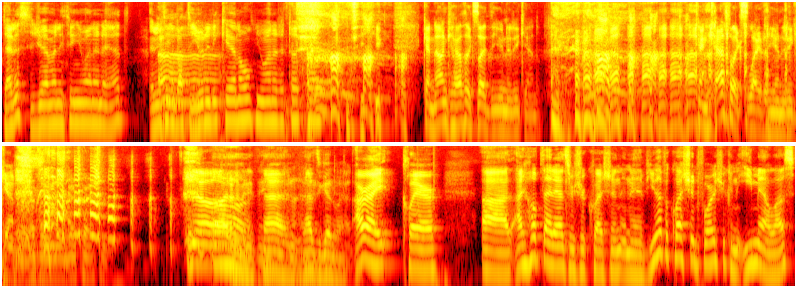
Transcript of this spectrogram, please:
Denis, did you have anything you wanted to add? Anything about the Unity candle you wanted to touch on? Can non-Catholics light the Unity candle? Can Catholics light the Unity candle? That's a really good question. No, I don't have anything. Uh, I don't have that's a good one. All right, Claire. Uh, I hope that answers your question. And if you have a question for us, you can email us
